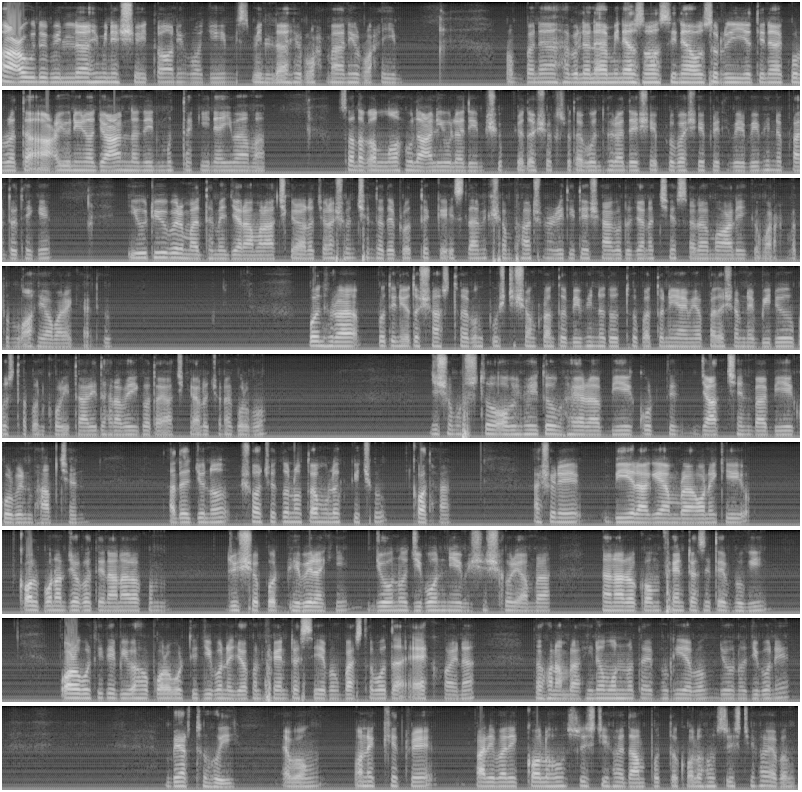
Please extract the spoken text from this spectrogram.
أعوذ بالله من الشيطان الرجيم بسم الله الرحمن الرحيم ربنا هب لنا من أزواجنا وذريتنا قرة أعين واجعلنا للمتقين إماما صدق الله العلي العظيم সুপ্রিয় দর্শক শ্রোতা বন্ধুরা দেশে প্রবাসে পৃথিবীর বিভিন্ন প্রান্ত থেকে ইউটিউবের মাধ্যমে যারা আমার আজকের আলোচনা শুনছেন তাদের প্রত্যেককে ইসলামিক সম্ভাষণ রীতিতে স্বাগত জানাচ্ছি আসসালামু আলাইকুম রহমতুল্লাহ আবরাকাতুহ বন্ধুরা, প্রতিনিয়ত স্বাস্থ্য এবং পুষ্টি সংক্রান্ত বিভিন্ন তথ্যপত্র নিয়ে আমি আপনাদের সামনে ভিডিও উপস্থাপন করি, তারই ধারাবাহিকতায় আজকে আলোচনা করব। যে সমস্ত অবিবাহিত ভাইয়েরা বিয়ে করতে যাচ্ছেন বা বিয়ে করবেন ভাবছেন, তাদের জন্য সচেতনতামূলক কিছু কথা। আসলে, বিয়ের আগে আমরা অনেকেই কল্পনার জগতে নানা রকম দৃশ্যপট ভেবে রাখি, যৌন জীবন নিয়ে বিশেষ করে আমরা নানা রকম ফ্যান্টাসিতে ভুগি। পরবর্তীতে বিবাহ, পরবর্তী জীবনে যখন ফ্যান্টাসি এবং বাস্তবতা এক হয় না, তখন আমরা হীনমন্যতায় ভুগি এবং যৌন জীবনে ব্যর্থ হই এবং অনেক ক্ষেত্রে পারিবারিক কলহ সৃষ্টি হয়, দাম্পত্য কলহ সৃষ্টি হয় এবং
